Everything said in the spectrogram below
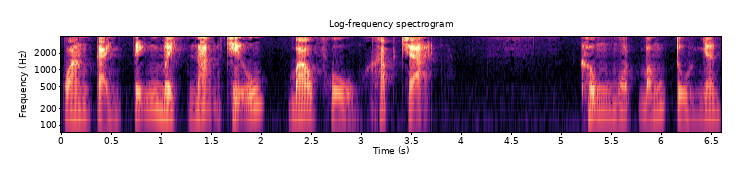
Quang cảnh tĩnh mịch nặng trĩu bao phủ khắp trại. Không một bóng tù nhân.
